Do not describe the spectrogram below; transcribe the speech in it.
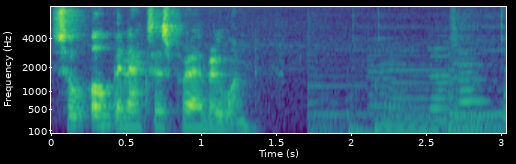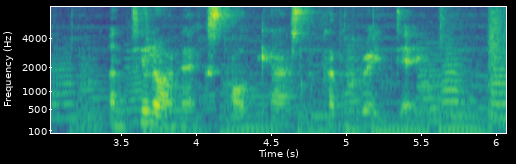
so open access for everyone. Until our next podcast, have a great day.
